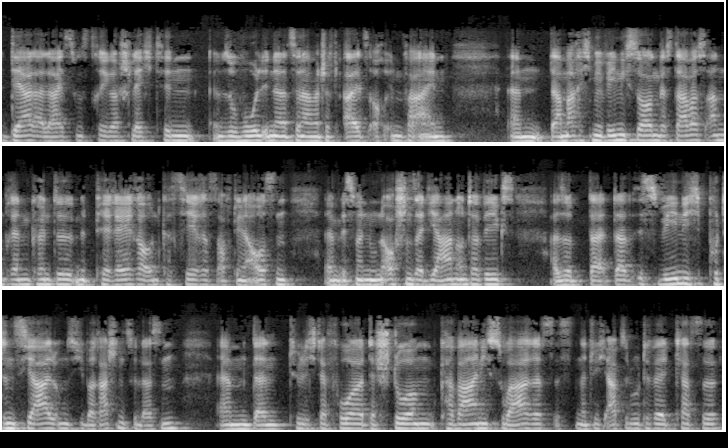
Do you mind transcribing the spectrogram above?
der Leistungsträger schlechthin, sowohl in der Nationalmannschaft als auch im Verein. Ähm, da mache ich mir wenig Sorgen, dass da was anbrennen könnte. Mit Pereira und Caceres auf den Außen ähm, ist man nun auch schon seit Jahren unterwegs. Also da, da ist wenig Potenzial, um sich überraschen zu lassen. Ähm, dann natürlich davor der Sturm Cavani, Suarez ist natürlich absolute Weltklasse.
